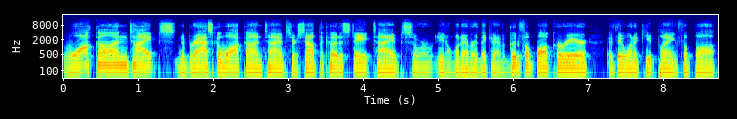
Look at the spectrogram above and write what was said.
walk-on types, Nebraska walk-on types or South Dakota State types or you know whatever. They could have a good football career if they want to keep playing football,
